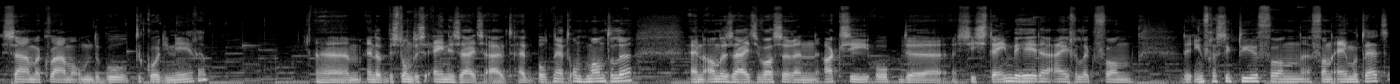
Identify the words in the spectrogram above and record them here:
samenkwamen om de boel te coördineren. Um, en dat bestond dus enerzijds uit het botnet ontmantelen. En anderzijds was er een actie op de systeembeheerder eigenlijk van de infrastructuur van, van Emotet,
